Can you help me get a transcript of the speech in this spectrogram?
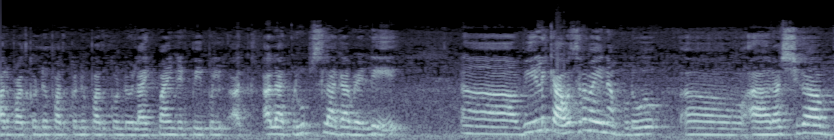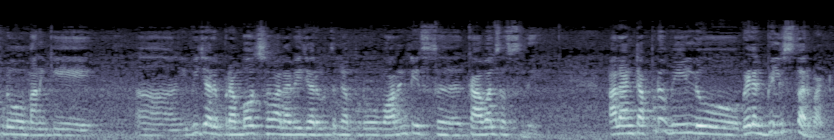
ఆరు పదకొండు పదకొండు పదకొండు లైక్ మైండెడ్ పీపుల్ అలా గ్రూప్స్ లాగా వెళ్ళి వీళ్ళకి అవసరమైనప్పుడు రష్గా ఇప్పుడు మనకి ఇవి జరు బ్రహ్మోత్సవాలు అవి జరుగుతున్నప్పుడు వాలంటీర్స్ కావాల్సి వస్తుంది అలాంటప్పుడు వీళ్ళు వీళ్ళని పిలుస్తారు వాళ్ళు.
